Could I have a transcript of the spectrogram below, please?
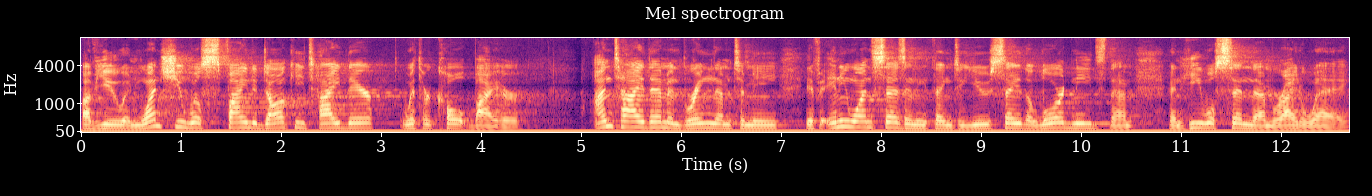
of you, and once you will find a donkey tied there with her colt by her. Untie them and bring them to me. If anyone says anything to you, say the Lord needs them, and he will send them right away.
